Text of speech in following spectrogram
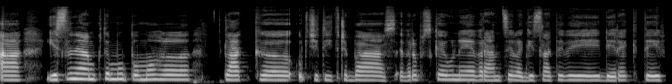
a jestli nám k tomu pomohl tlak eh, určitý třeba z Evropské unie v rámci legislativy, direktiv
